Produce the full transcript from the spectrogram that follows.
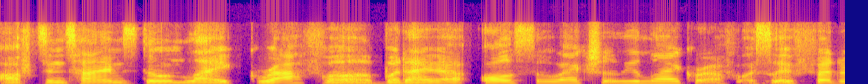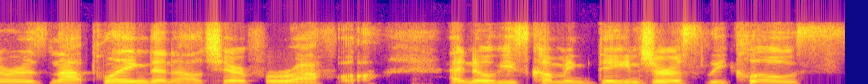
oftentimes don't like Rafa, but I also actually like Rafa. So if Federer is not playing, then I'll cheer for Rafa. I know he's coming dangerously close,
